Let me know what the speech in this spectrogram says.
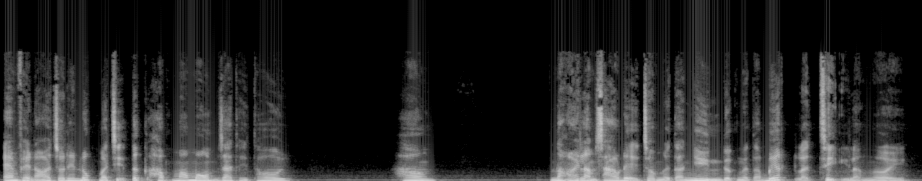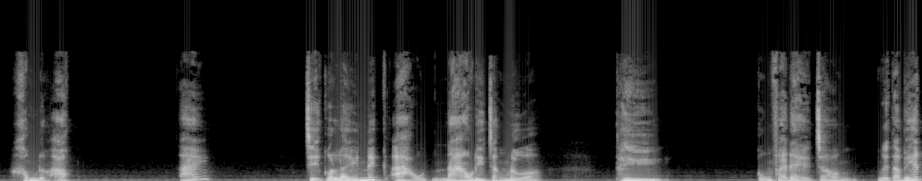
Em phải nói cho đến lúc mà chị tức học máu mồm ra thì thôi. Không. Nói làm sao để cho người ta nhìn được, người ta biết là chị là người không được học. Đấy. Chị có lấy nick ảo nào đi chăng nữa thì cũng phải để cho người ta biết.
